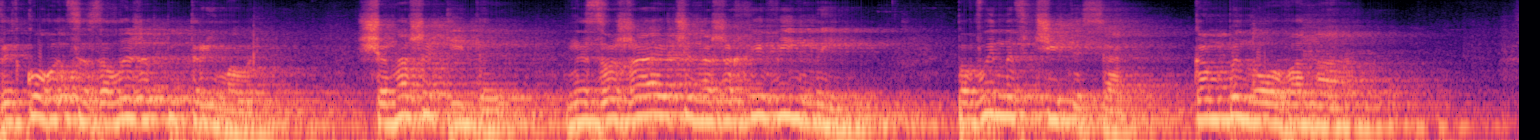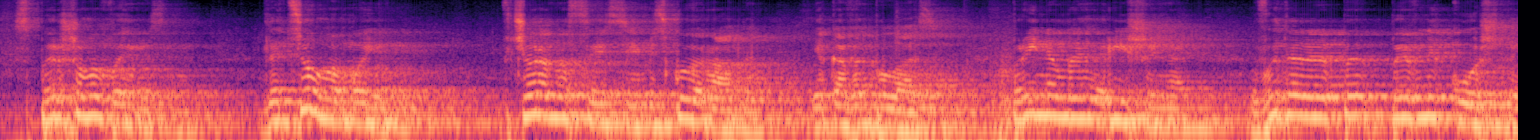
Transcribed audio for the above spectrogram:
від кого це залежить, підтримали, що наші діти, незважаючи на жахи війни, повинні вчитися комбіновано з 1 вересня. Для цього ми вчора на сесії міської ради, яка відбулася, прийняли рішення, видали певні кошти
